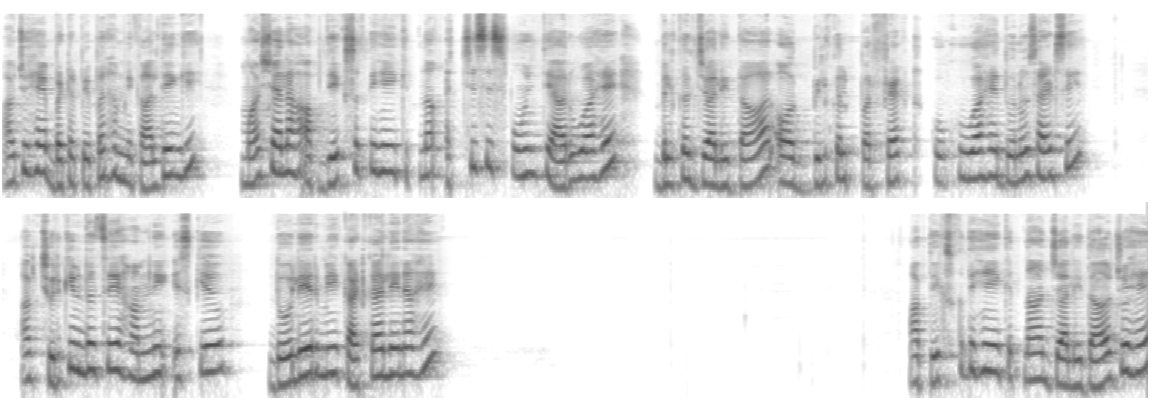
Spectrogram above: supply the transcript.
अब जो है बटर पेपर हम निकाल देंगे। माशाल्लाह, आप देख सकते हैं कितना अच्छे से स्पॉन्ज तैयार हुआ है। बिल्कुल जालीदार और बिल्कुल परफेक्ट कुक हुआ है दोनों साइड से। अब छुरी की मदद से हमने इसके दो लेयर में कट कर लेना है। आप देख सकते हैं कितना जालीदार जो है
